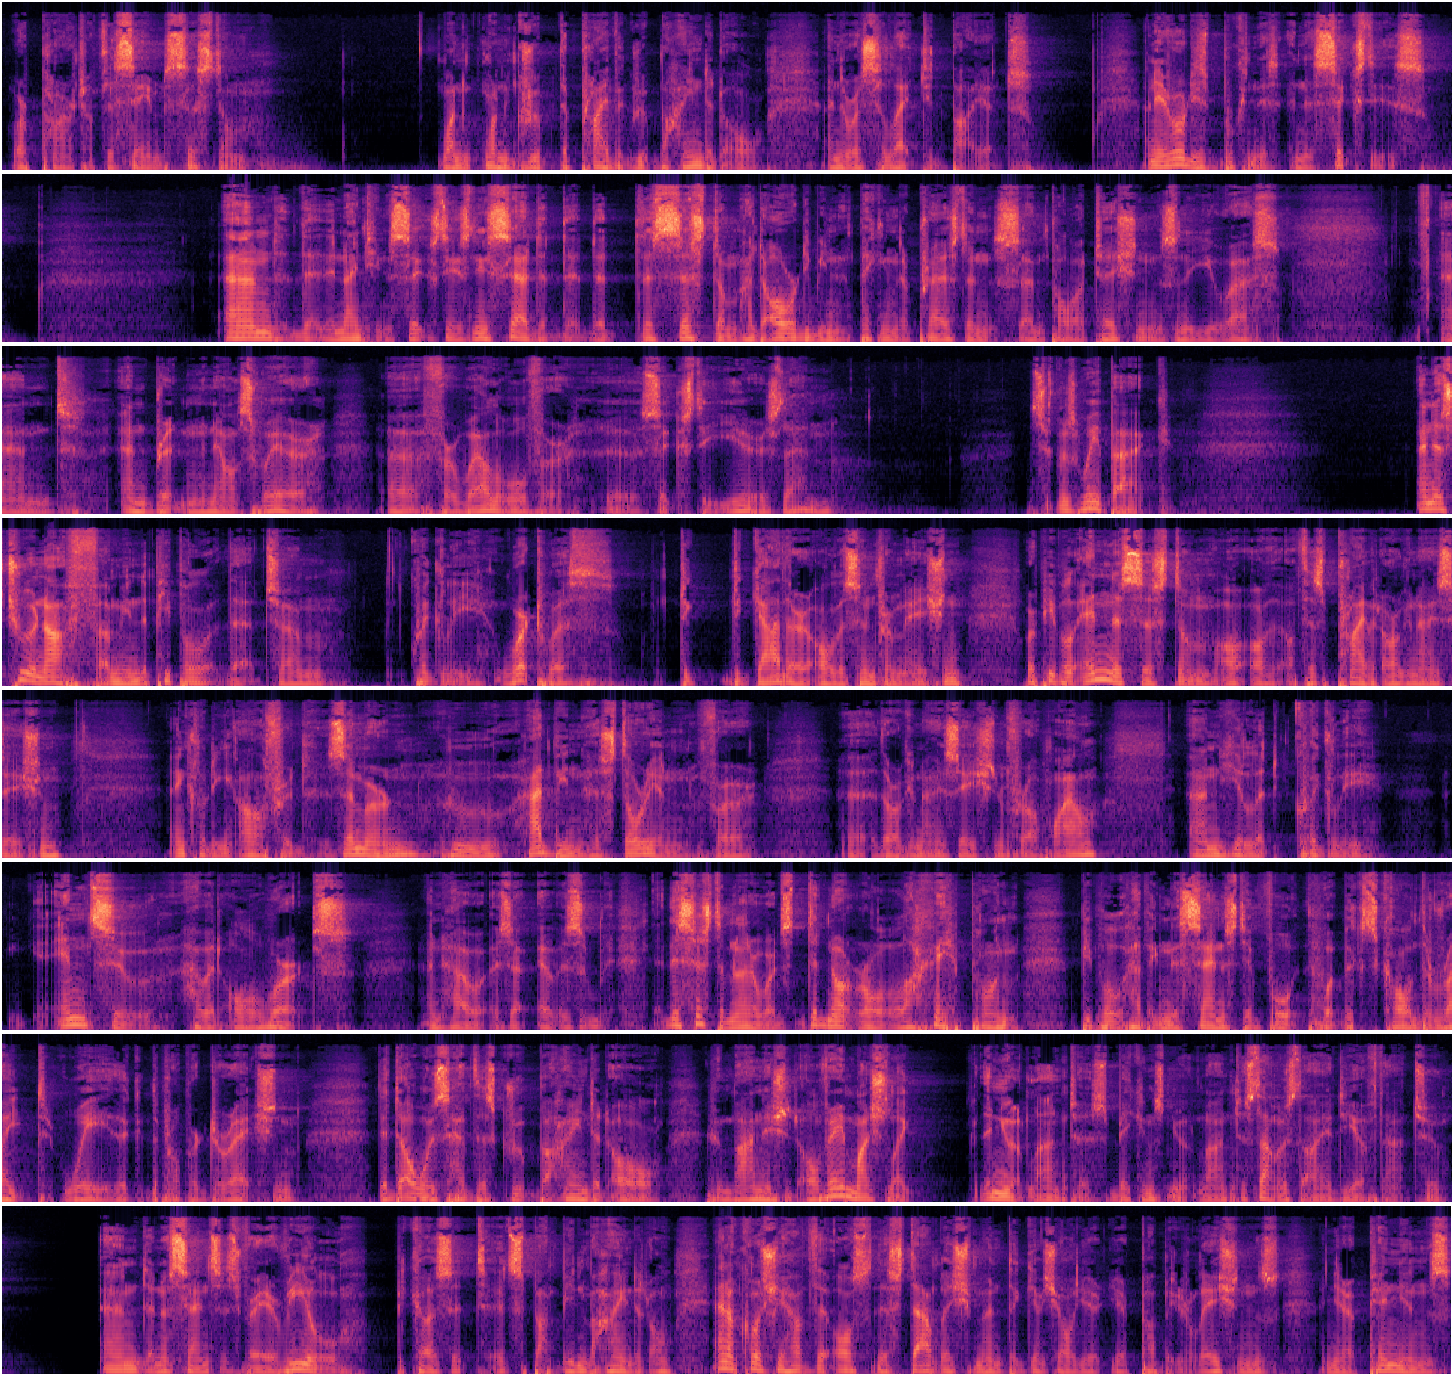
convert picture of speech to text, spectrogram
were part of the same system. One, one group, the private group behind it all, and they were selected by it. And he wrote his book in the, in the 60s and the, the 1960s, and he said that, that, that the system had already been picking the presidents and politicians in the US and, and Britain and elsewhere uh, for well over uh, 60 years then. So it goes way back. And it's true enough. I mean, the people that um, Quigley worked with to, to, gather all this information were people in the system of, of, of this private organization, including Alfred Zimmern, who had been historian for uh, the organization for a while, and he let Quigley into how it all works and how it was, it was, the system, in other words, did not rely upon people having the sense to vote what was called the right way, the, the proper direction. They'd always have this group behind it all who managed it all, very much like the New Atlantis, Bacon's New Atlantis. That was the idea of that too. And in a sense, it's very real because it, it's been behind it all. And of course, you have the, also the establishment that gives you all your, your public relations and your opinions,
